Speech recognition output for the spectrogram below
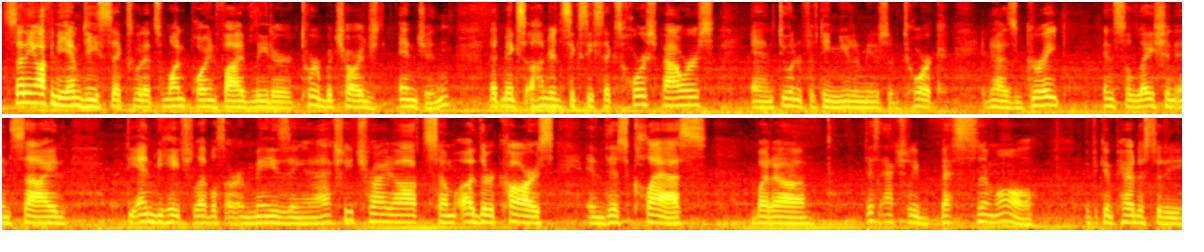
Setting off in the MG6 with its 1.5 liter turbocharged engine that makes 166 horsepower and 215 newton meters of torque. It has great insulation inside. The NVH levels are amazing. and I actually tried out some other cars in this class, but uh, this actually bests them all. If you compare this to the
